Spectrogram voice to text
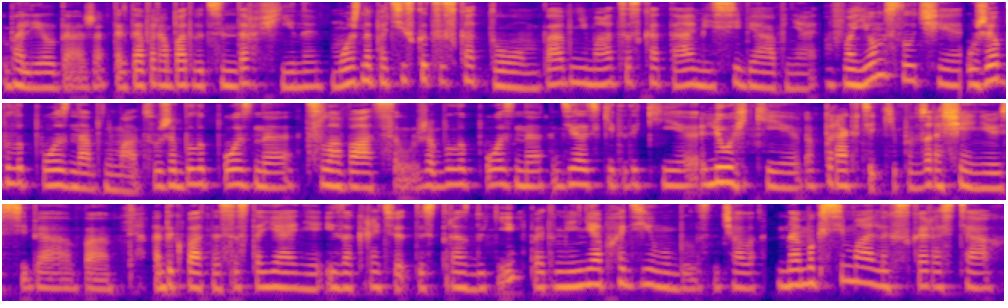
болел даже. Тогда вырабатываются эндорфины. Можно потискаться с котом, пообниматься с котами, себя обнять. В моем случае уже было поздно обниматься, уже было поздно целоваться, уже было поздно делать какие-то такие легкие практики по возвращению себя в адекватное состояние и закрытию этой стресс-дуги. Поэтому мне необходимо было сначала на максимальных скоростях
